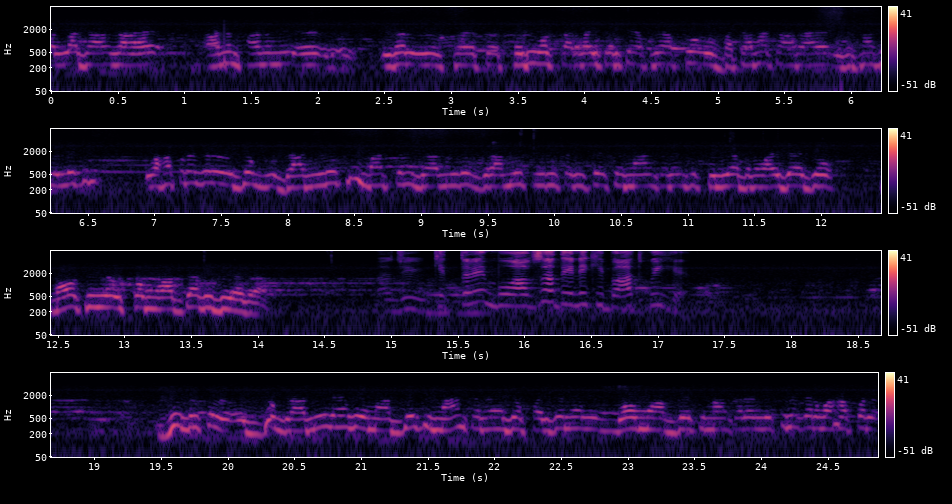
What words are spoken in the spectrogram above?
पल्ला झाड़ रहा है, आनंद में इधर थोड़ी बहुत कार्रवाई करके अपने आप को बचाना चाह रहा है घटना से लेकिन वहाँ पर अगर जो ग्रामीणों की बात करें, ग्रामीणों, ग्रामीण पूरी तरीके से मांग करें कि पुलिया बनवाई जाए, जो मौत हुई है, उसको मुआवजा भी दिया जाए। जी कितने मुआवजा देने की बात हुई है? जी बिल्कुल जो ग्रामीण है वो मुआवजे की मांग कर रहे हैं जो परिजन है वो मुआवजे की मांग कर रहे हैं लेकिन अगर वहाँ पर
